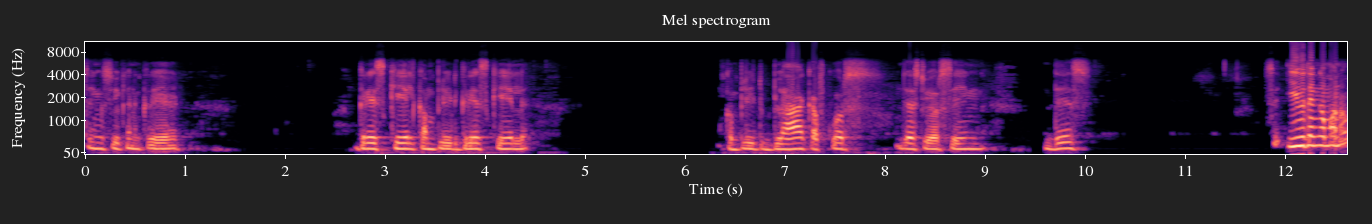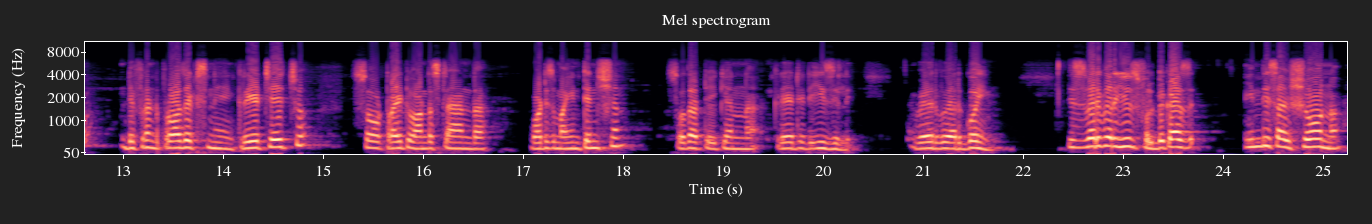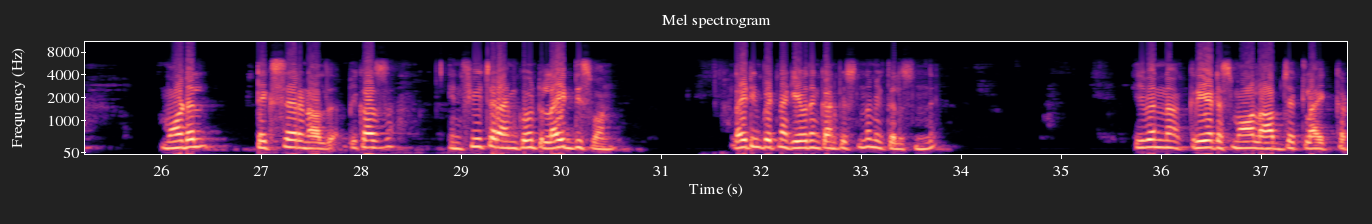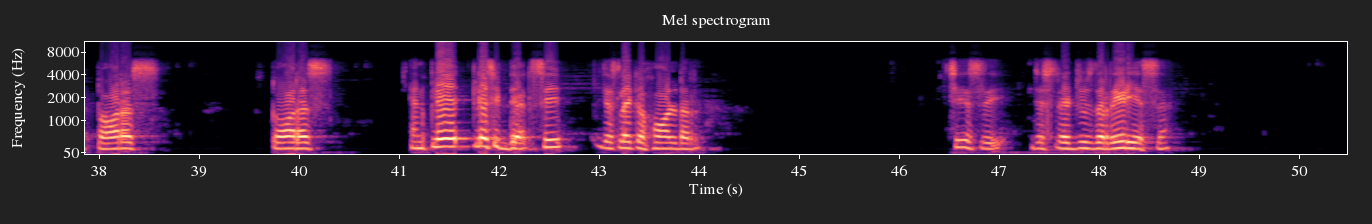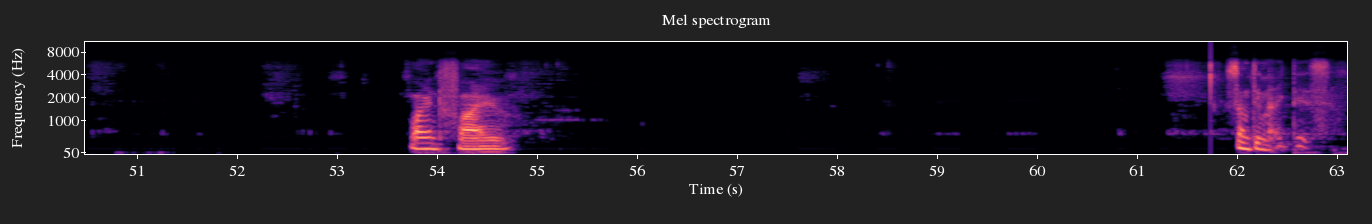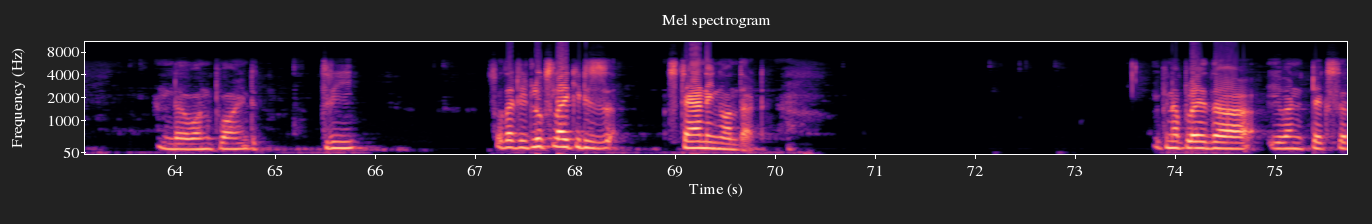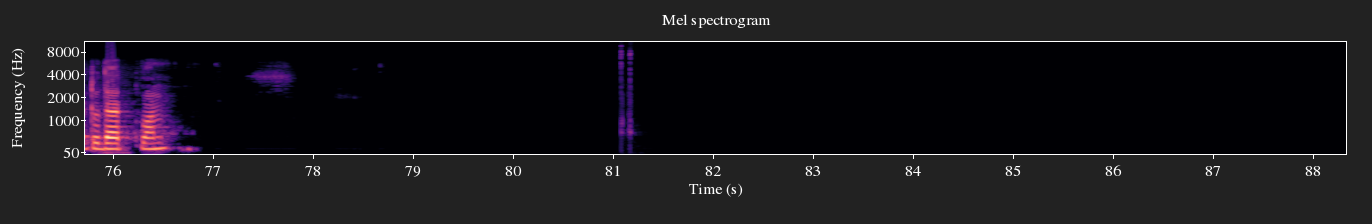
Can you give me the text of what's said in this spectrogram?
things you can create. Grayscale complete grayscale. Complete black of course just you are seeing this so ఈ విధంగా మనం different ప్రాజెక్ట్స్ని create చేయొచ్చు. So try to understand what is my intention so that you can create it easily where we're going this is very very useful because in this I shown model texture and all because in future I'm going to light this one lighting పెట్టి నాకు ఏ విధంగా కనిపిస్తుందో మీకు తెలుస్తుంది. Even create a small object like torus torus and play place it there. See just like a holder. చేసి just reduce the radius. Point five. Something like this. And uh, 1.3 so that it looks like it is standing on that you can apply the event texture to that one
